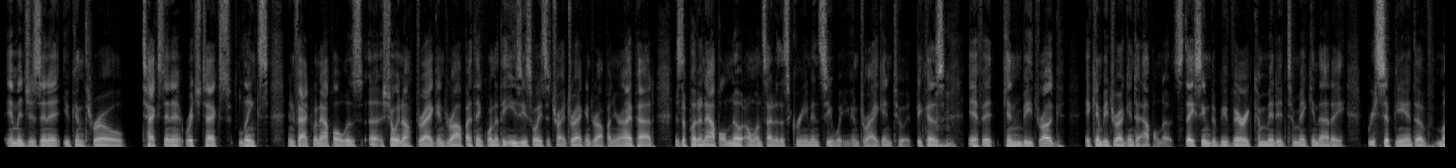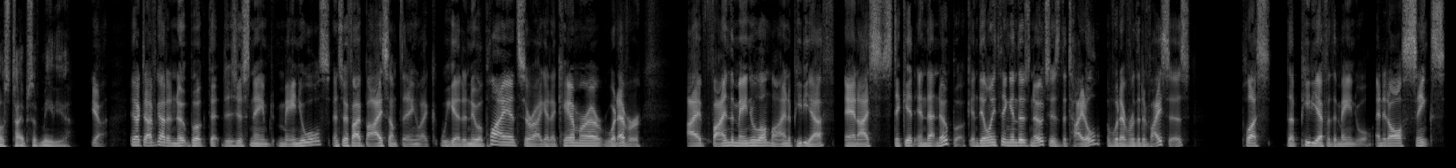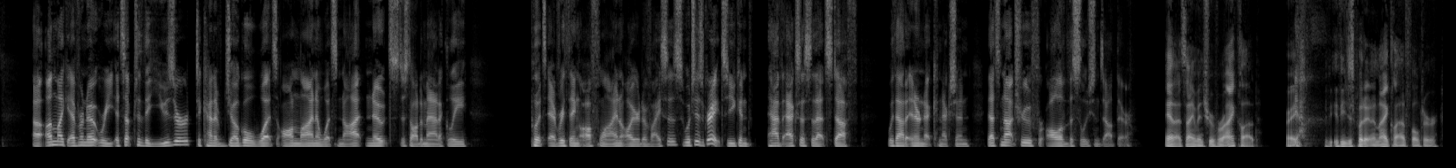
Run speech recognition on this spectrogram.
images in it you can throw text in it rich text links. In fact when apple was uh, showing off drag and drop i think one of the easiest ways to try drag and drop on your ipad is to put an apple note on one side of the screen and see what you can drag into it. Because Mhm. if it can be drug it can be dragged into apple notes they seem to be very committed to making that a recipient of most types of media Yeah. In fact, I've got a notebook that is just named manuals. And so if I buy something like we get a new appliance or I get a camera or whatever, I find the manual online, a PDF, and I stick it in that notebook. And the only thing in those notes is the title of whatever the device is, plus the PDF of the manual. And it all syncs. Uh, unlike Evernote, where it's up to the user to kind of juggle what's online and what's not, Notes just automatically puts everything offline on all your devices, which is great. So you can have access to that stuff without an internet connection. That's not true for all of the solutions out there. yeah that's not even true for icloud right Yeah. if, if you just put it in an icloud folder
